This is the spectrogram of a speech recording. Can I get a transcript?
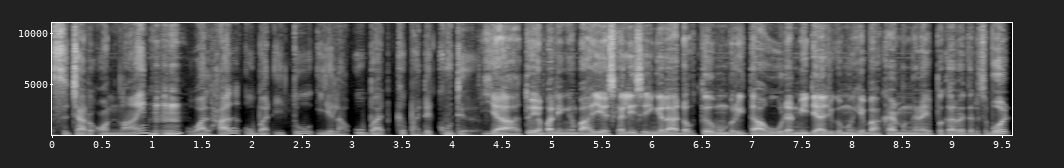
secara online mm-hmm. walhal ubat itu ialah ubat kepada kuda. Ya, itu yang paling bahaya sekali sehinggalah doktor memberitahu dan media juga menghebahkan mengenai perkara tersebut.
